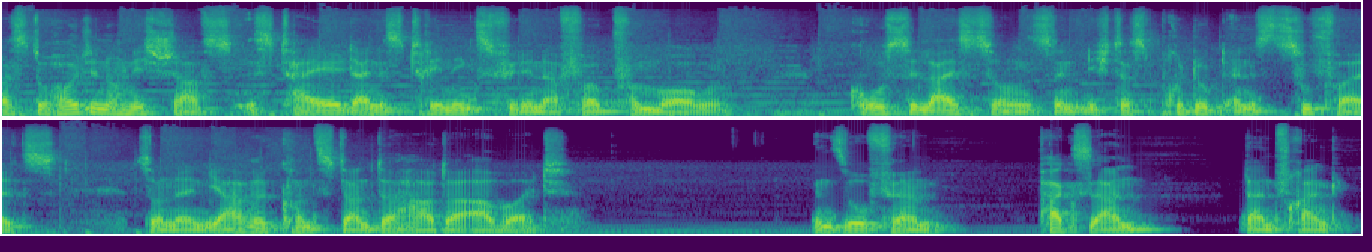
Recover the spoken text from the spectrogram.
Was du heute noch nicht schaffst, ist Teil deines Trainings für den Erfolg von morgen. Große Leistungen sind nicht das Produkt eines Zufalls, sondern Jahre konstanter harter Arbeit. Insofern, pack's an, dein Frank.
